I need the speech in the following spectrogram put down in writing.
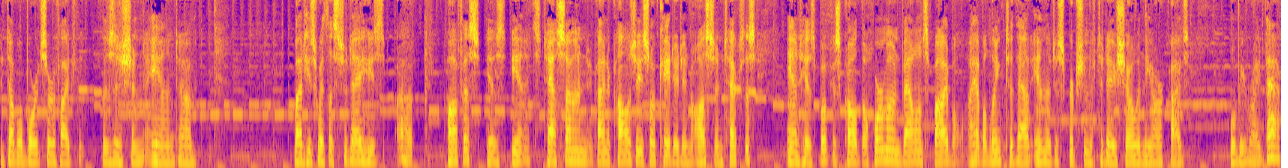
a double board certified physician, and um, but he's with us today. His uh, office is in it's Tassone Gynecology, is located in Austin, Texas and his book is called The Hormone Balance Bible. I have a link to that in the description of today's show in the archives. We'll be right back.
